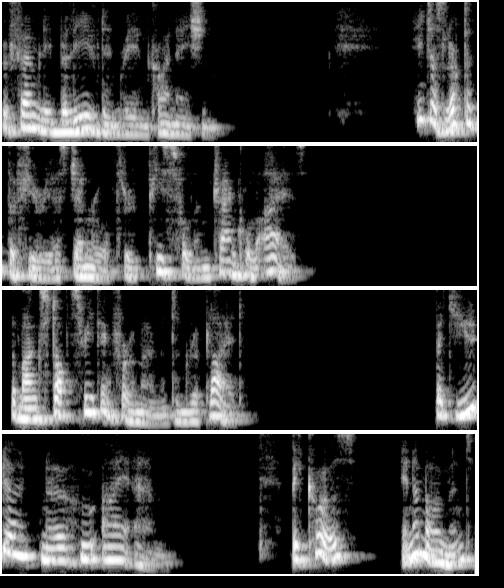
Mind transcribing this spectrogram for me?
who firmly believed in reincarnation. He just looked at the furious general through peaceful and tranquil eyes. The monk stopped sweeping for a moment and replied, But you don't know who I am, because, in a moment,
